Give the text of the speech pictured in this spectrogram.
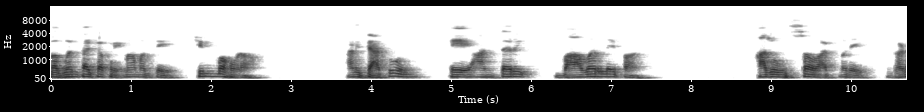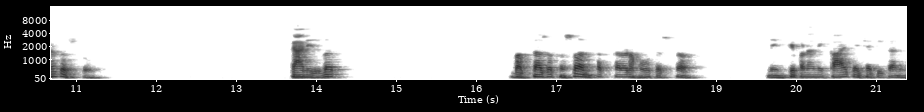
भगवंताच्या प्रेमामध्ये चिंब होणं. आणि त्यातून हे आंतरिक बावरलेपण हा जो उत्सव आतमध्ये घडत असतो त्या निस्बत भक्ताचं कसं अंतःकरण होत असतं नेमकेपणाने काय त्याच्या ठिकाणी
